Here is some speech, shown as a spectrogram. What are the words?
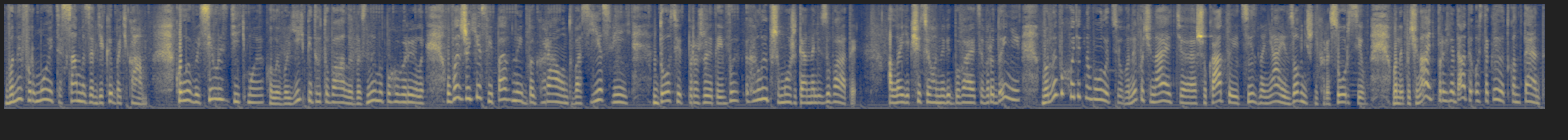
вони формуються саме завдяки батькам. Коли ви сіли з дітьми, коли ви їх підготували, ви з ними поговорили. У вас же є свій певний бекграунд, у вас є свій досвід прожитий. Ви глибше можете аналізувати. Але якщо цього не відбувається в родині, вони виходять на вулицю, вони починають е, шукати ці знання із зовнішніх ресурсів. Вони починають переглядати ось такий от контент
